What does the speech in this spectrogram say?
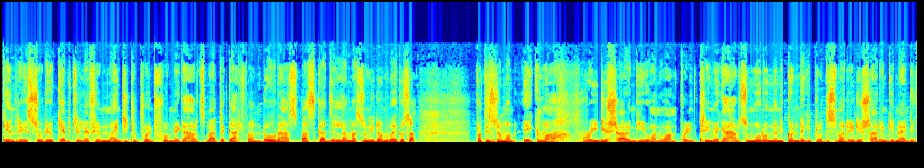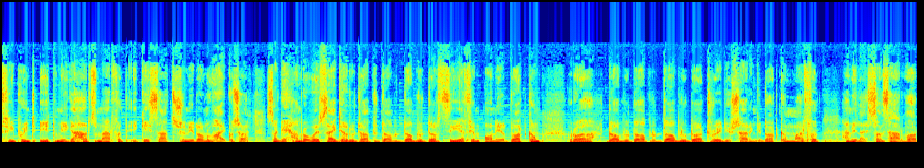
केन्द्रीय studio capital FM ninety two point four mega हर्चबाट काठमाडौँ र आसपासका जिल्लामा सुनिरहनु भएको छ। प्रदेश नम्बर एकमा radio Sarangi one one point three mega hertz Morang अनि गण्डकी प्रदेशमा radio Sarangi ninety three point eight mega hertz मार्फत एकैसाथ सुनिरहनु भएको छ। सँगै हाम्रो वेबसाइटहरू W W W dot CFM अनियर डट कम र W W W dot radio Sarangi dot com मार्फत हामीलाई संसारभर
